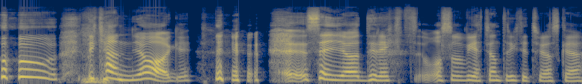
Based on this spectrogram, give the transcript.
Det kan jag! Eh, Säger jag direkt och så vet jag inte riktigt hur jag ska...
